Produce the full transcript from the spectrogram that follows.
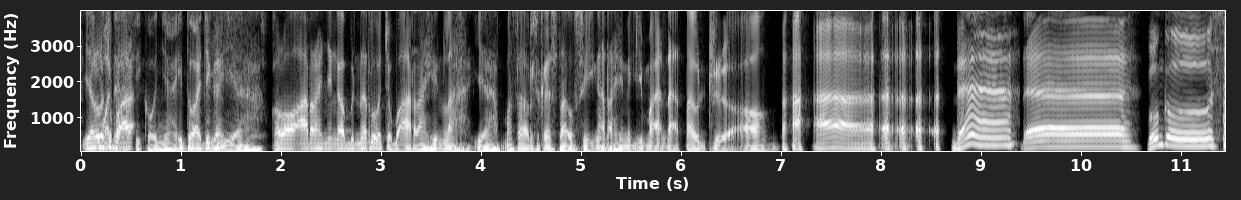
Ya lo coba risikonya. Itu aja guys. Iya, kalau arahnya nggak bener lo coba arahin lah ya. Masa harus kasih tahu sih ngarahinnya gimana? Tahu dong. Dah. Dah. Bungkus.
